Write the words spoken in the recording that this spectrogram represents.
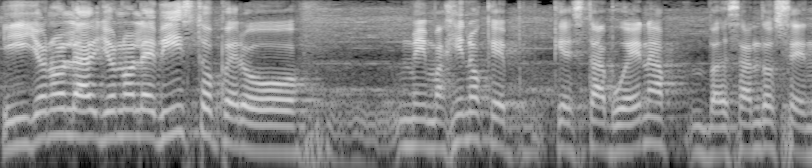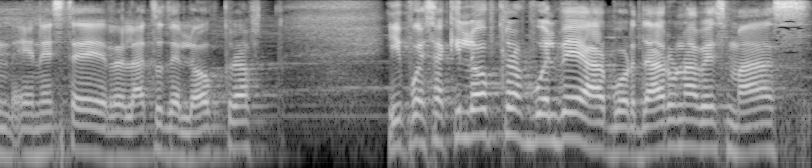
Y yo no la, yo no la he visto, pero me imagino que, está buena basándose en, en, este relato de Lovecraft. Y pues aquí Lovecraft vuelve a abordar una vez más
